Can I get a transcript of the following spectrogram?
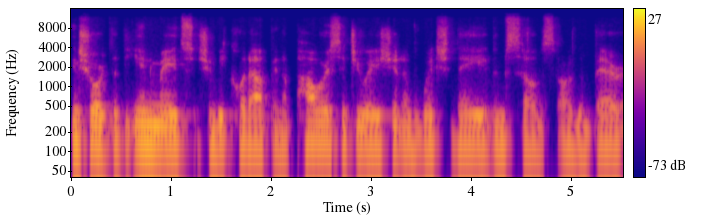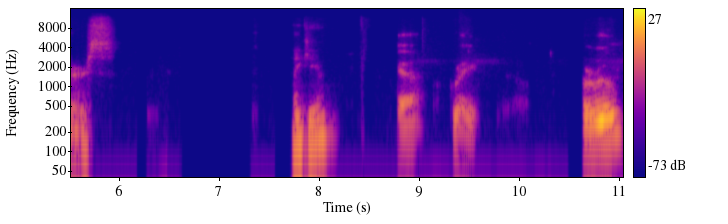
In short, that the inmates should be caught up in a power situation of which they themselves are the bearers. Thank you. Yeah, great. Varun?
